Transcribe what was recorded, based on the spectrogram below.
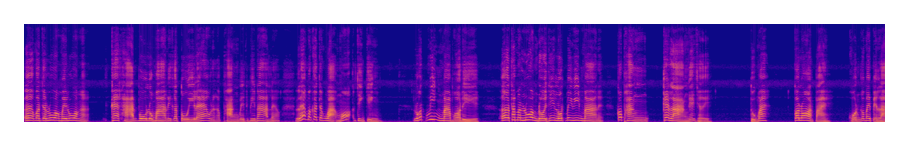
เออ มันจะล่วงไม่ล่วงอะ แค่ฐานปูลงมานี่ก็ตุยแล้วนะครับ พังเป็นพินาศแล้ว แล้วมันก็จังหวะเหมาะจริง ๆ รถวิ่งมาพอดี เออ ถ้ามันล่วงโดยที่รถไม่วิ่งมาเนี่ย ก็พังแค่รางเฉยๆถูกไหมก็รอดไป คนก็ไม่เป็นไร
